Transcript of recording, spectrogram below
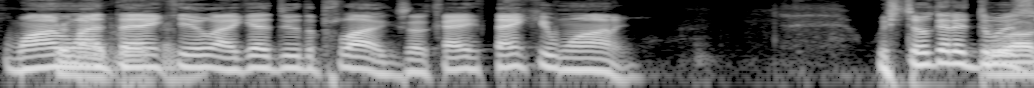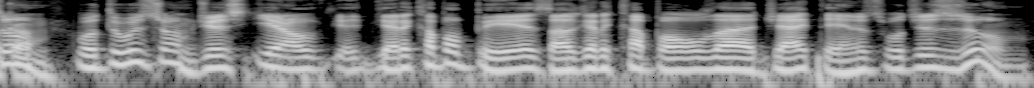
Juan, Good Juan, thank Raven. you. I got to do the plugs, okay? Thank you, Wani. We still got to do You're a welcome. Zoom. We'll do a Zoom. Just, you know, get a couple beers. I'll get a couple uh, Jack Daniels. We'll just Zoom.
